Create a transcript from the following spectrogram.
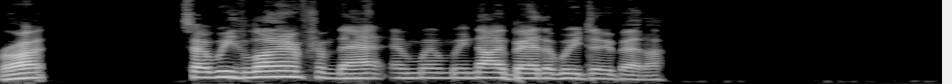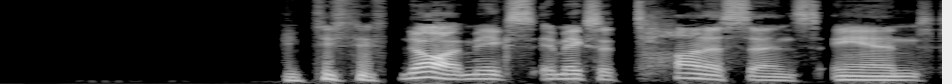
Right? So we learn from that, and when we know better, we do better. no, it makes it makes a ton of sense. And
